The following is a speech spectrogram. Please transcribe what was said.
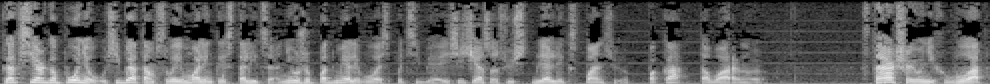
Как Серго понял, у себя там в своей маленькой столице они уже подмяли власть под себя и сейчас осуществляли экспансию, пока товарную. Старший у них, Влад,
